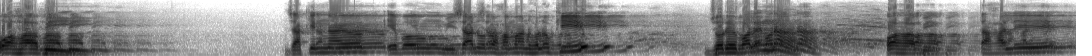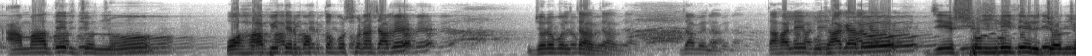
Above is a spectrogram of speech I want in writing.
ওয়াহাবি। জাকির নায়ক এবং মিজানুর রহমান হলো কি? জোরে বলেন না। ওয়াহাবি। তাহলে আমাদের জন্য ওহাবিদের বক্তব্য শোনা যাবে? জোরে বলতে হবে। যাবে না। তাহলে বোঝা গেল যে সুন্নিদের জন্য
